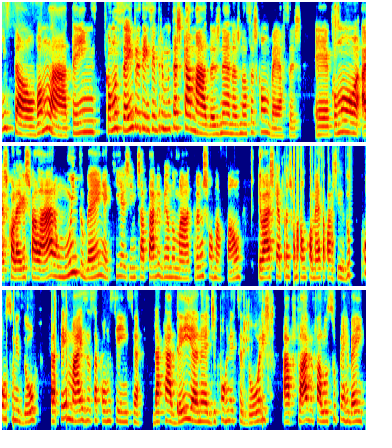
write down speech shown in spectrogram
Então, vamos lá. Tem, como sempre, tem sempre muitas camadas, né, nas nossas conversas. É, como as colegas falaram muito bem aqui, a gente já está vivendo uma transformação. Eu acho que a transformação começa a partir do consumidor para ter mais essa consciência da cadeia né, de fornecedores. A Flávia falou super bem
